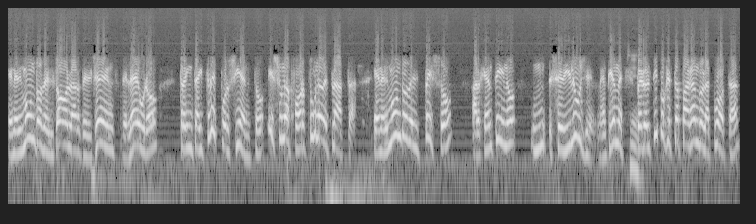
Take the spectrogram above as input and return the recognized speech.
en el mundo del dólar, del yen, del euro, 33% es una fortuna de plata. En el mundo del peso argentino mm, se diluye, ¿me entiendes? Sí. Pero el tipo que está pagando la cuota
